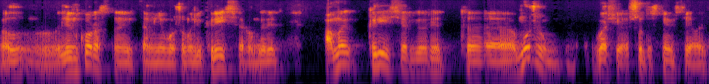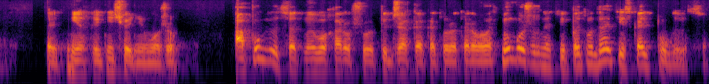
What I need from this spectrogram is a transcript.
линкор остановить там не можем, или крейсер. Он говорит, а мы крейсер, говорит, э, можем вообще что-то с ним сделать? Нет, говорит, ничего не можем. А пуговицу от моего хорошего пиджака, которая оторвалась, мы можем найти, поэтому давайте искать пуговицу.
